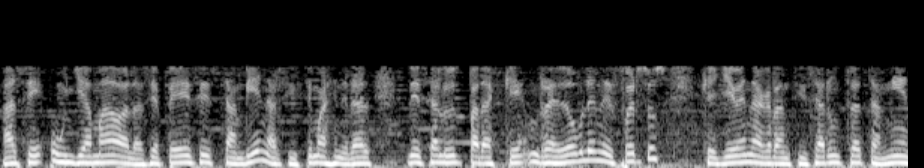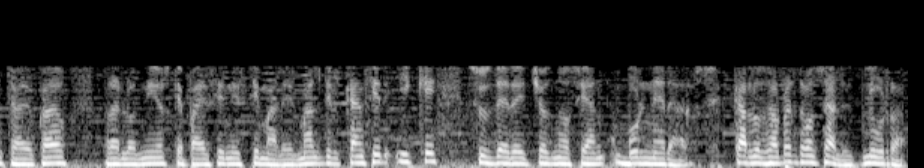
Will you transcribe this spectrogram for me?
hace un llamado a las EPS, también al Sistema General de Salud, para que redoblen esfuerzos que lleven a garantizar un tratamiento adecuado para los niños que padecen este mal, el mal del cáncer, y que sus derechos no sean vulnerados. Carlos Alberto González, Blue Radio.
